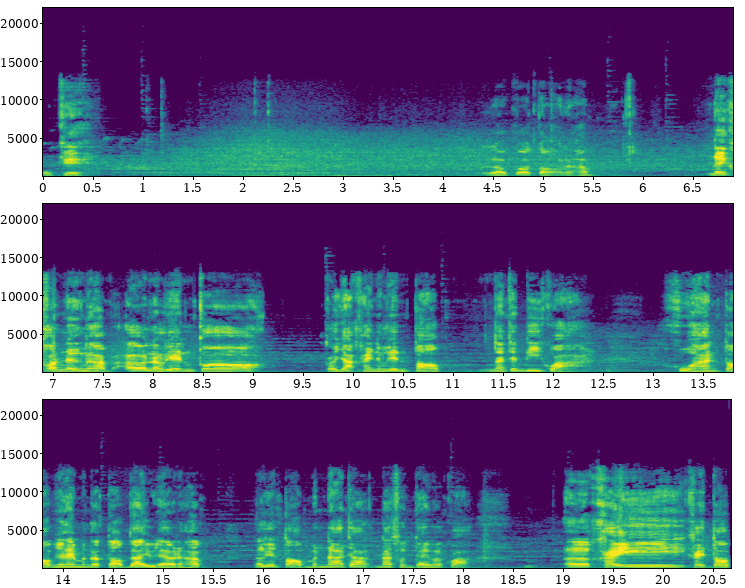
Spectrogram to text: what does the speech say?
โอเค เราก็ต่อนะครับ ในข้อหนึ่งนะครับ เออนักเรียนก็ ก็อยากให้นักเรียนตอบน่าจะดีกว่า ครูหันตอบยังไงมันก็ตอบได้อยู่แล้วนะครับ นักเรียนตอบมันน่าจะน่าสนใจมากกว่าเอ่อใครใครตอบ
